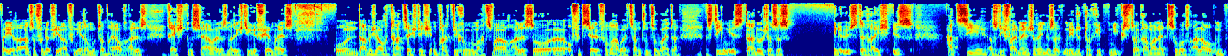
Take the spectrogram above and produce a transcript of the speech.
bei ihrer, also von der Firma, von ihrer Mutter war ja auch alles rechtens, ja, weil das eine richtige Firma ist. Und da habe ich auch tatsächlich ein Praktikum gemacht. Es war auch alles so äh, offiziell vom Arbeitsamt und so weiter. Das Ding ist, dadurch, dass es in Österreich ist, hat sie, also die Fallmanagerin gesagt, nee, da geht nichts, da kann man nicht sowas erlauben.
